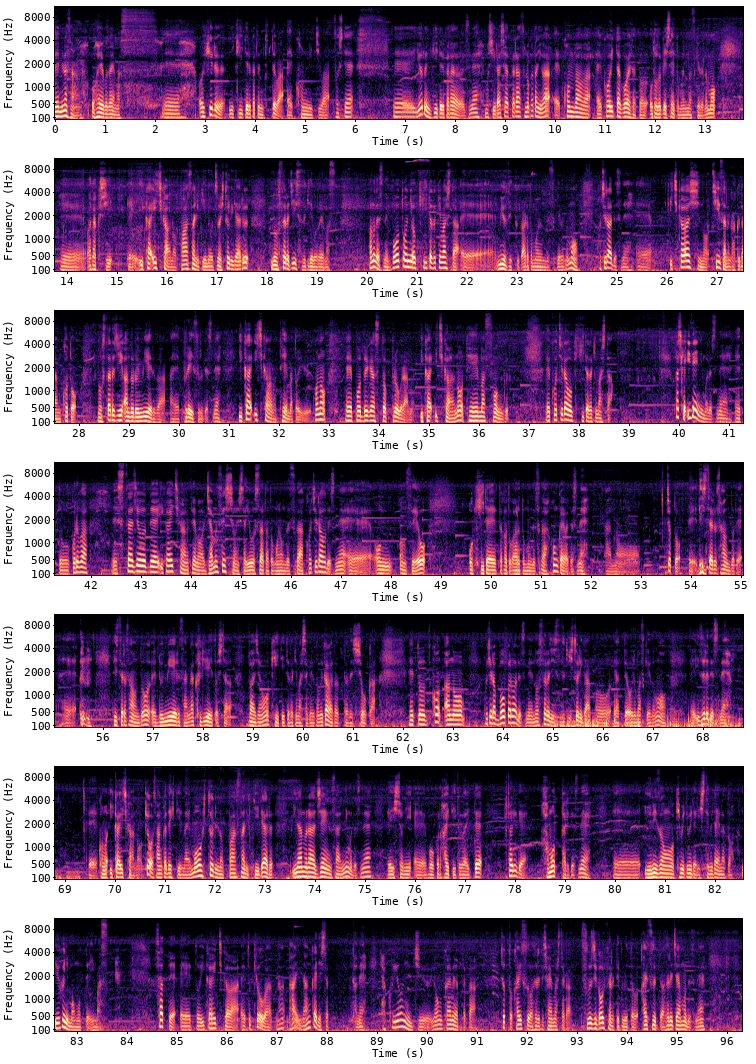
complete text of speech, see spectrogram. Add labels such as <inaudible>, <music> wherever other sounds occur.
えー皆さんおはようございます、えーお昼に聞いている方にとっては、えーこんにちは。そして、え夜に聞いている方がですね。もしいらっしゃったらその方には、えこんばんは、えこういったご挨拶をお届けしたいと思いますけれども、えー私、えー、イカ市川のパーソナリティのうちの一人であるノスタルジー鈴木でございます。あのですね冒頭にお聴きいただきました、えーミュージックがあると思うんですけれどもこちらはですね、えー市川市の小さな楽団ことノスタルジールミエールが、えープレイするですねイカ市川のテーマというこの、えーポッドキャストプログラムイカ市川のテーマソング、えーこちらをお聴きいただきました。確か以前にもですね、えっと、これはスタジオでイカ市川のテーマをジャムセッションした様子だったと思うんですがこちらをですね、えー音音声をお聞きいただいたことがあると思うんですが今回はですね、あのーちょっと、えーデジタルサウンドで、えーデジタルサウンドをルミエールさんがクリエイトしたバージョンを聞いていただきましたけれどもいかがだったでしょうか？えっとこあのこちらボーカルはですねノスタルジー鈴木一人がこうやっておりますけれども、えいずれですねえこのイカ市川の今日は参加できていないもう一人のパーソナリティである稲村ジェーンさんにもですね、え一緒に、えボーカル入っていただいて2人でハモったりですね、えーユニゾンを決めてみたりしてみたいなというふうにも思っています。さて、えー、とイカ市川、えー、と今日はな何回でしたかね？144回目だったか。ちょっと回数忘れてしまいましたが数字が大きくなってくると回数って忘れちゃうもんですね。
